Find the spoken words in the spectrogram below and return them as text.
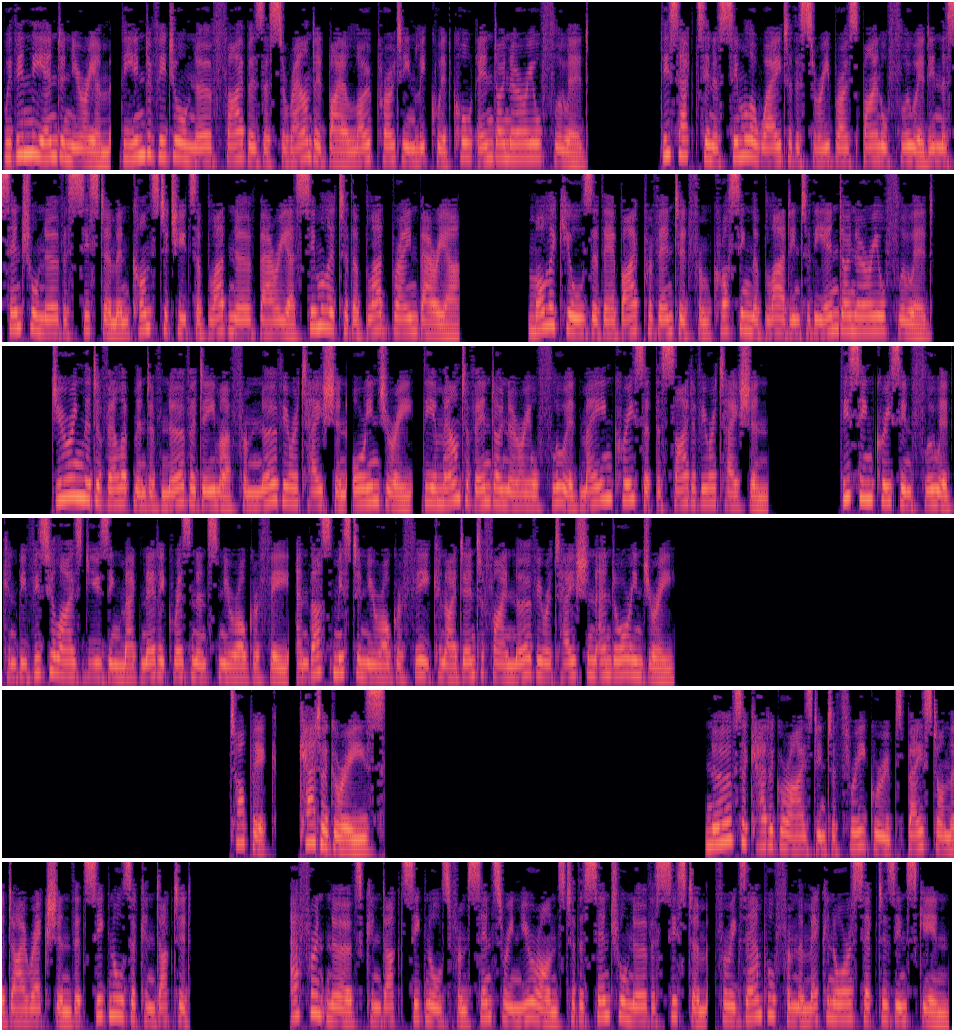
Within the endoneurium, the individual nerve fibers are surrounded by a low-protein liquid called endoneurial fluid. This acts in a similar way to the cerebrospinal fluid in the central nervous system and constitutes a blood-nerve barrier similar to the blood-brain barrier. Molecules are thereby prevented from crossing the blood into the endoneurial fluid. During the development of nerve edema from nerve irritation or injury, the amount of endoneurial fluid may increase at the site of irritation. This increase in fluid can be visualized using magnetic resonance neurography, and thus MR neurography can identify nerve irritation and or injury. Topic. Categories Nerves are categorized into three groups based on the direction that signals are conducted. Afferent nerves conduct signals from sensory neurons to the central nervous system, for example from the mechanoreceptors in skin.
